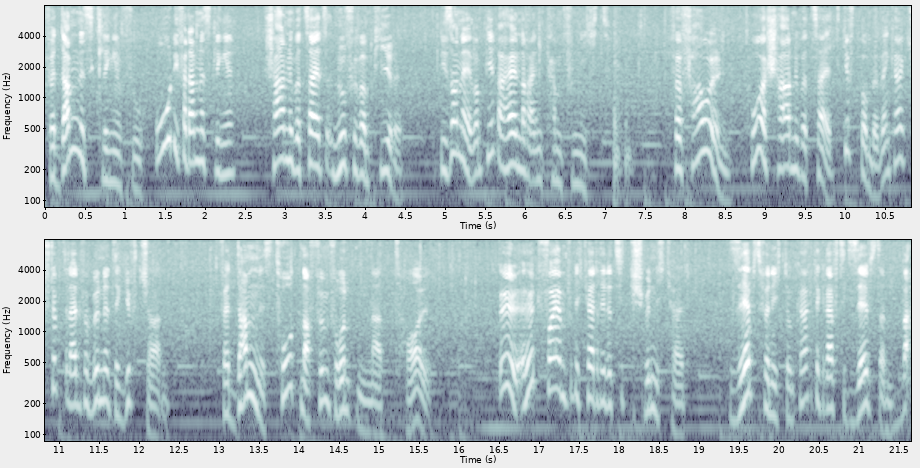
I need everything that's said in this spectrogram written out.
Verdammnisklingenfluch. Oh, die Verdammnisklinge. Schaden über Zeit nur für Vampire. Die Sonne. Vampire heilen nach einem Kampf nicht. Verfaulen. Hoher Schaden über Zeit. Giftbombe. Wenn Charakter stirbt, erleiden Verbündete Giftschaden. Verdammnis. Tod nach 5 Runden. Na toll. Öl. Erhöht Feuerempfindlichkeit, reduziert Geschwindigkeit. Selbstvernichtung. Charakter greift sich selbst an. Was?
